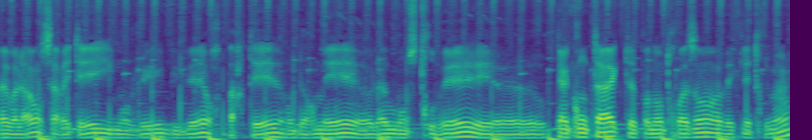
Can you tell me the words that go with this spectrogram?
ben voilà, on s'arrêtait, ils mangeaient, ils buvaient, on repartait, on dormait euh, là où on se trouvait, et euh, aucun contact pendant trois ans avec l'être humain.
